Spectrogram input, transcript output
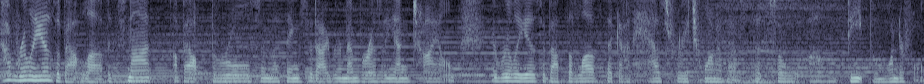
God really is about love. It's not about the rules and the things that I remember as a young child. It really is about the love that God has for each one of us that's so um, deep and wonderful.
